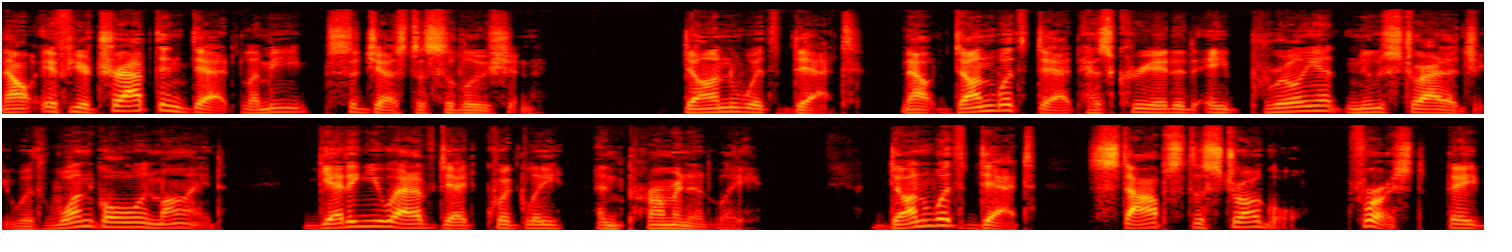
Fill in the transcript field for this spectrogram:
Now, if you're trapped in debt, let me suggest a solution. Done with Debt. Now, Done with Debt has created a brilliant new strategy with one goal in mind getting you out of debt quickly and permanently. Done with Debt stops the struggle. First, they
